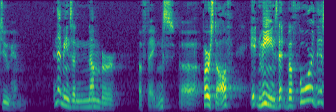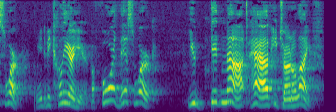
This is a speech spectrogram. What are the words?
to him. And that means a number of things. Uh, first off, it means that before this work, we need to be clear here, before this work, you did not have eternal life.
